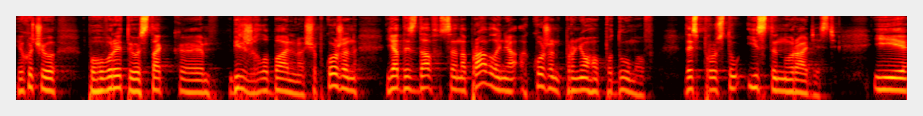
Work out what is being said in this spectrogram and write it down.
Я хочу поговорити ось так е, більш глобально, щоб кожен, я десь дав це направлення, а кожен про нього подумав, десь про ось ту істинну радість. І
